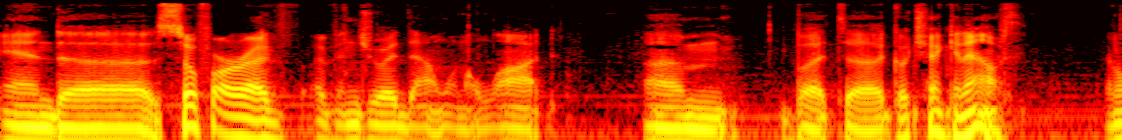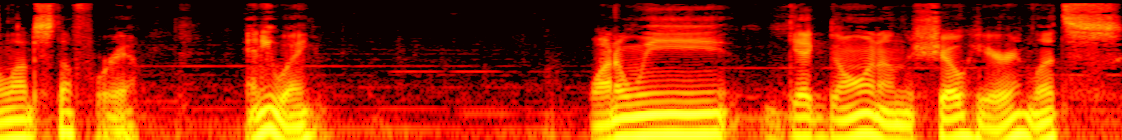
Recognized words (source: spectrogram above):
and uh, so far I've I've enjoyed that one a lot. Um, but uh, go check it out. Got a lot of stuff for you. Anyway, why don't we get going on the show here? Let's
